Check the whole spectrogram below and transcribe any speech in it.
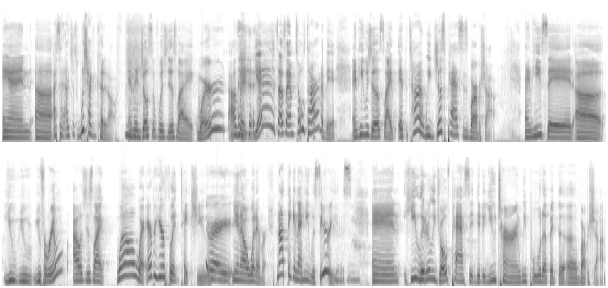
And uh, I said, I just wish I could cut it off. And then Joseph was just like, word. I was like, yes. I was like, I'm so tired of it. And he was just like, at the time, we just passed his barbershop and he said, uh, "You you you for real?" I was just like, "Well, wherever your foot takes you, Right. You know, whatever." Not thinking that he was serious, and he literally drove past it, did a U turn. We pulled up at the uh, barbershop.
